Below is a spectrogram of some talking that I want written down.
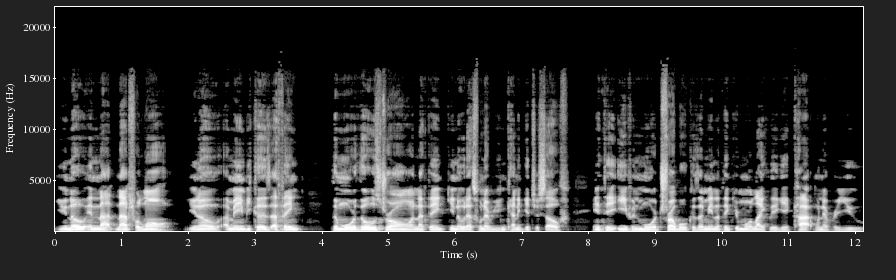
you know, and not not for long, you know. I mean, because I think the more those draw on, I think you know that's whenever you can kind of get yourself into even more trouble because I mean I think you're more likely to get caught whenever you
